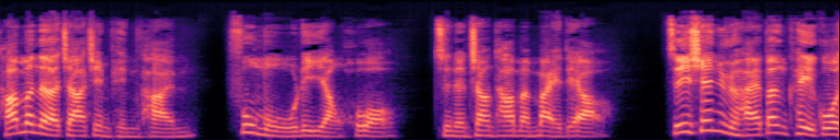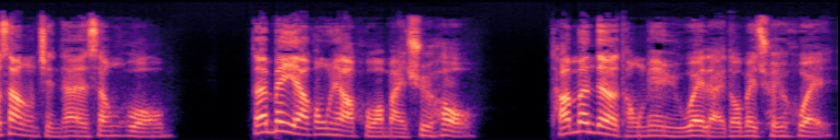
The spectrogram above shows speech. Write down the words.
她们的家境贫寒，父母无力养活，只能将她们卖掉。这些女孩们可以过上简单的生活，但被牙公牙婆买去后，她们的童年与未来都被摧毁。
